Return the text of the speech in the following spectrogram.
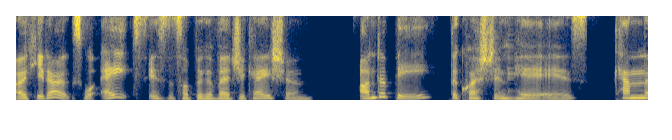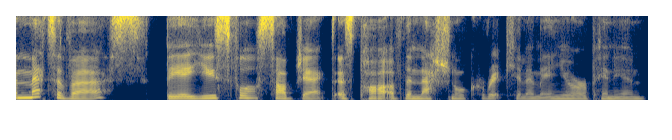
Okie dokes. Well, eight is the topic of education. Under B, the question here is Can the metaverse be a useful subject as part of the national curriculum, in your opinion?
